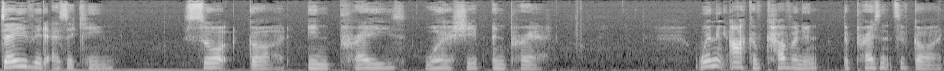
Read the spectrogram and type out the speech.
David, as a king, sought God in praise, worship, and prayer. When the Ark of Covenant, the presence of God,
